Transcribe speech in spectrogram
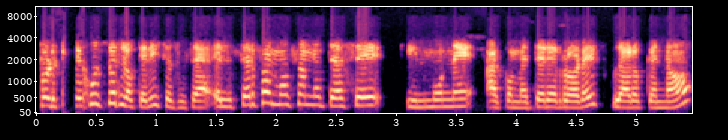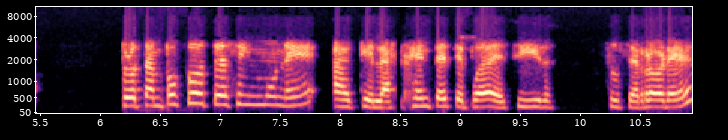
porque justo es lo que dices, o sea, el ser famoso no te hace inmune a cometer errores, claro que no, pero tampoco te hace inmune a que la gente te pueda decir sus errores,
